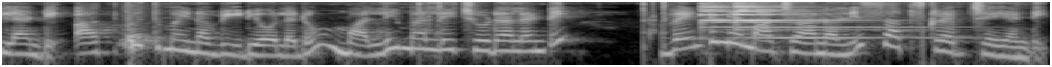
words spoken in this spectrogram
ఇలాంటి అద్భుతమైన వీడియోలను మళ్ళీ మళ్ళీ చూడాలంటే వెంటనే మా ఛానల్ని సబ్స్క్రైబ్ చేయండి.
